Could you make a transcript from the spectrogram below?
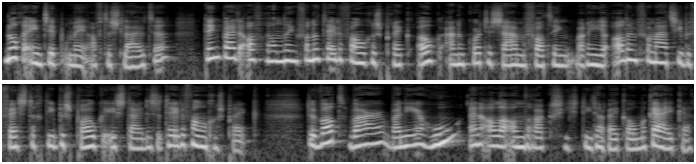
Nog één tip om mee af te sluiten. Denk bij de afronding van een telefoongesprek ook aan een korte samenvatting waarin je alle informatie bevestigt die besproken is tijdens het telefoongesprek. De wat, waar, wanneer, hoe en alle andere acties die daarbij komen kijken.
